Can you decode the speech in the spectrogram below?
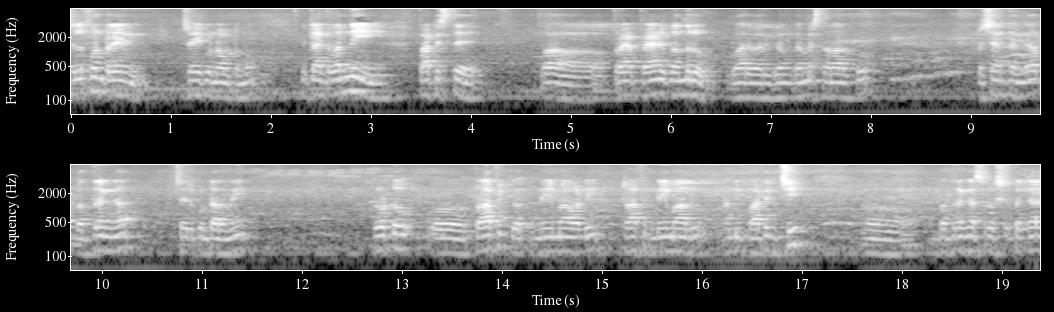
సెల్ ఫోన్ డ్రైవింగ్ చేయకుండా ఉంటాము. ఇట్లాంటివన్నీ పాటిస్తే ప్రయా ప్రయాణికులందరూ వారి వారి గమ్యస్థానాలకు ప్రశాంతంగా భద్రంగా చేరుకుంటారని రోడ్డు ట్రాఫిక్ నియమావళి ట్రాఫిక్ నియమాలు అన్ని పాటించి భద్రంగా సురక్షితంగా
